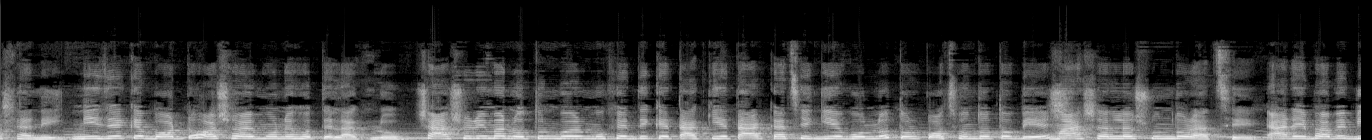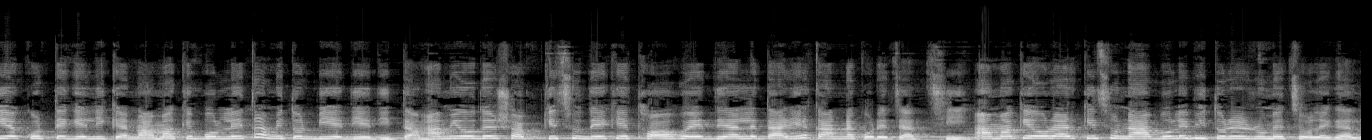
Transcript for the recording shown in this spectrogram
আশা নেই। নিজেকে বড্ড অসহায় মনে হতে লাগল। শাশুড়ি মা নতুন বউয়ের মুখের দিকে তাকিয়ে তার কাছে গিয়ে বলল, তোর পছন্দ তো বেশ মাশাল্লাহ সুন্দর আছে। আর এভাবে বিয়ে করতে গেলি কেন? আমাকে বললেই তো আমি তোর বিয়ে দিয়ে দিতাম। আমি ওদের সবকিছু দেখে থ হয়ে দেয়ালে দাঁড়িয়ে কান্না করে যাচ্ছি। আমাকে ওর আর কিছু না বলে ভিতরের রুমে চলে গেল।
